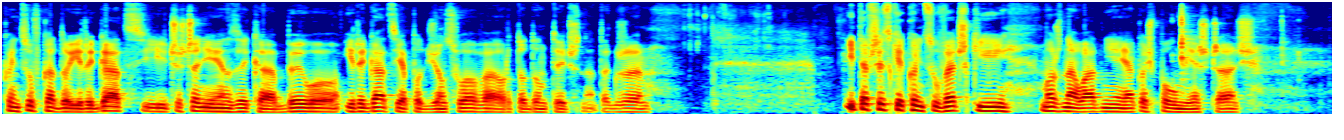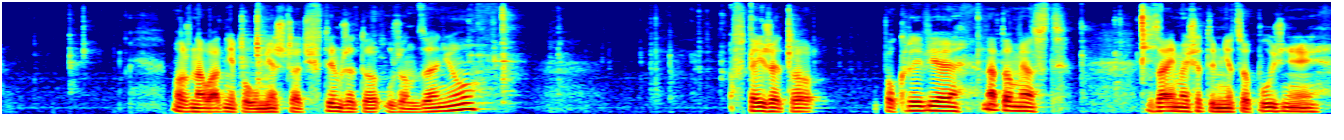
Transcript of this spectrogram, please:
końcówka do irygacji, czyszczenie języka było, irygacja poddziąsłowa, ortodontyczna, także i te wszystkie końcóweczki można ładnie jakoś poumieszczać. Można ładnie poumieszczać w tymże to urządzeniu. W tejże to pokrywie. Natomiast zajmę się tym nieco później.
